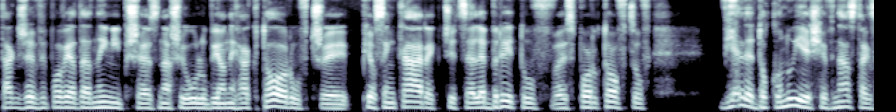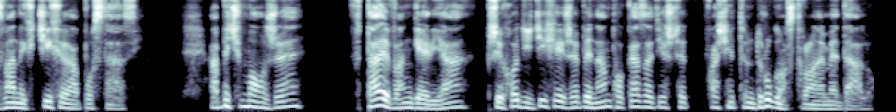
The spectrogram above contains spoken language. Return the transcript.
także wypowiadanymi przez naszych ulubionych aktorów, czy piosenkarek, czy celebrytów, sportowców. Wiele dokonuje się w nas tak zwanych cichych apostazji. A być może w ta Ewangelia przychodzi dzisiaj, żeby nam pokazać jeszcze właśnie tę drugą stronę medalu.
